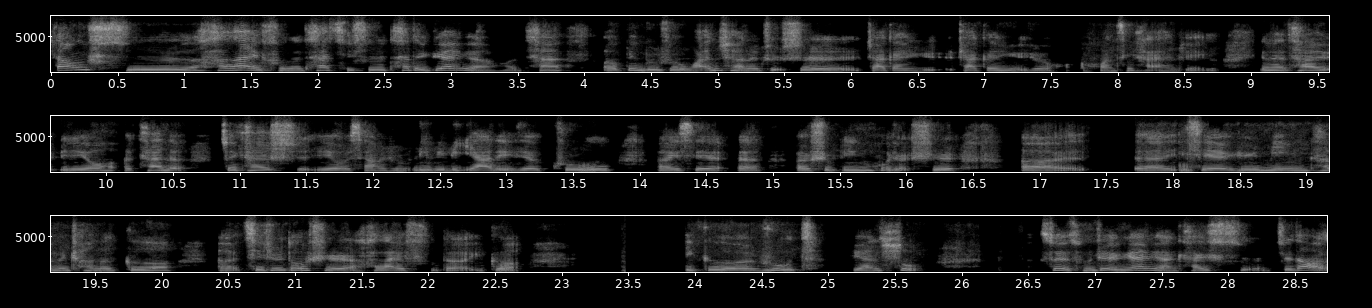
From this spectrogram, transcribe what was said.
当时 High Life 呢，它其实它的渊源和它呃，并不是说完全的只是扎根于扎根于这个黄黄金海岸这个，因为它也有它的最开始也有像什么利比里亚的一些 crew 呃一些呃呃士兵或者是呃呃一些渔民他们唱的歌呃其实都是 High Life 的一个一个 root 元素。所以从这个渊源开始，直到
